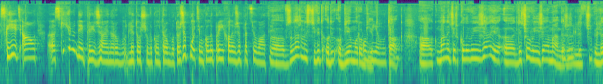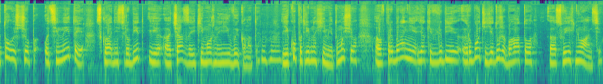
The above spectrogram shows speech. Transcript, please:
Скажіть, а от е, скільки людей приїжджає на роботу для того, щоб виконати роботу? Вже потім, коли приїхали вже працювати? Е, В залежності від об'єму робіт. Об'єму, так. А Менеджер, коли виїжджає, е, для чого виїжджає менеджер? Для, для того, щоб оцінити складність робіт і час, за який можна її виконати, і яку потрібно хімію. Тому що в прибиранні, як і в будь-якій роботі, є дуже багато своїх нюансів.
